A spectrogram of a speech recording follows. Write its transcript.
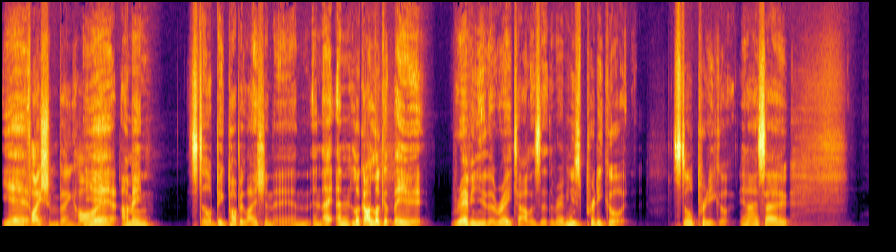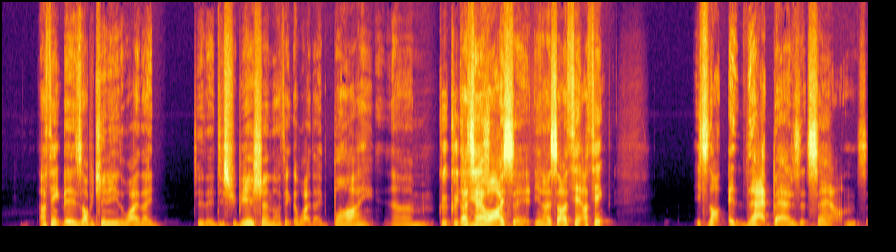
Yeah. inflation being high. Yeah, I mean, still a big population there, and and they, and look, I look at their revenue, the retailers, that the revenue is pretty good, still pretty good, you know. So I think there's opportunity the way they do their distribution. I think the way they buy. Um, Could, could that's how I see it, you know. So I think I think it's not that bad as it sounds.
